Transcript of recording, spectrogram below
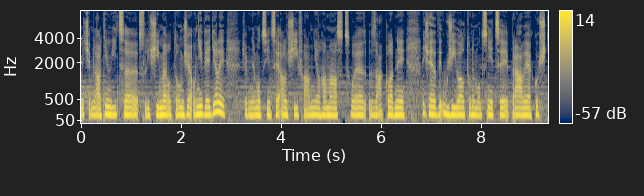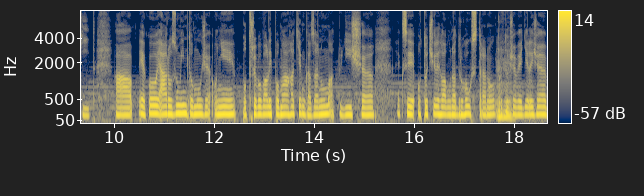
My čím dál tím více slyšíme o tom, že oni věděli, že v nemocnici Al-Shifa měl Hamas svoje základny, že využíval tu nemocnici právě jako štít. A jako já rozumím tomu, že oni potřebovali pomáhat těm Gazanům a tudíž jak si otočili hlavu na druhou stranu, mhm. protože věděli, že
